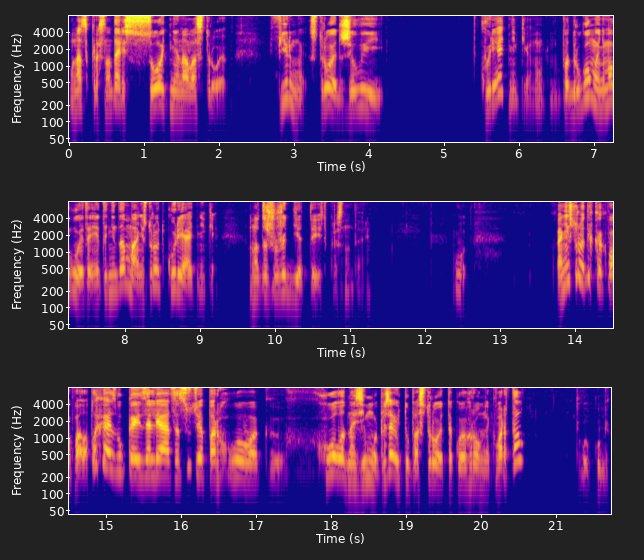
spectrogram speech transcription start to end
У нас в Краснодаре сотни новостроек. Фирмы строят жилые курятники. Ну, по-другому я не могу. Это, это не дома, они строят курятники. У нас даже уже гетто есть в Краснодаре. Вот. Они строят их как попало. Плохая звукоизоляция, отсутствие парковок, холодно зимой. Представьте, тупо строят такой огромный квартал, такой кубик,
